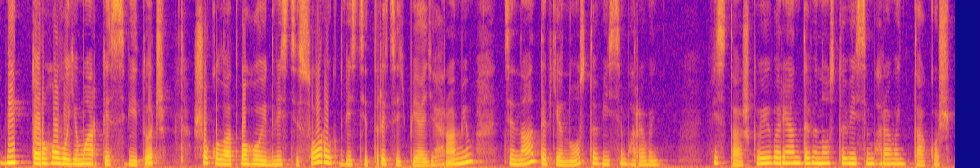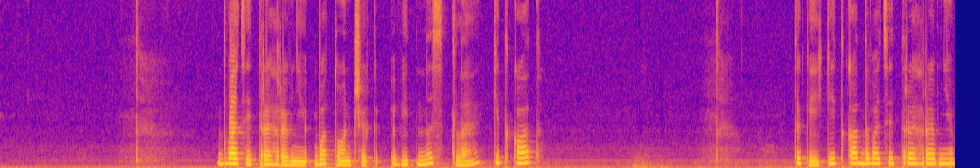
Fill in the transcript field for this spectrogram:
Від торгової марки Світоч шоколад вагою 240-235 грамів, ціна 98 гривень. Фісташковий варіант 98 гривень також. 23 гривні батончик від Nestle KitKat. Такий KitKat 23 гривні.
